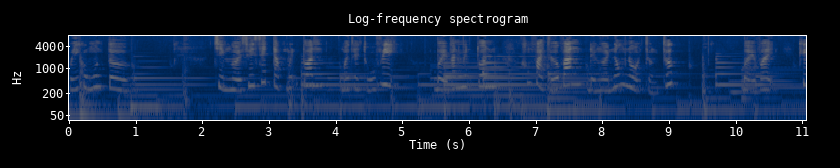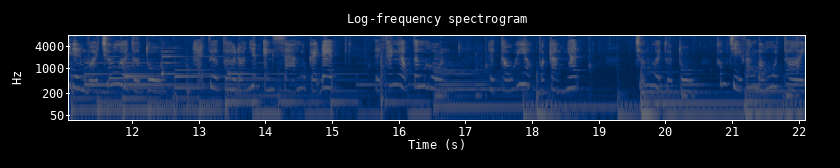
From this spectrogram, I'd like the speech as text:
quý của ngôn từ. Chỉ người suy xét đọc Nguyễn Tuân mới thấy thú vị Bởi văn Nguyễn Tuân không phải thứ văn để người nông nổi thưởng thức Bởi vậy, khi đến với chữ người tử tù Hãy từ từ đón nhận ánh sáng của cái đẹp Để thanh lọc tâm hồn Để thấu hiểu và cảm nhận Chữ người tử tù không chỉ văng bóng một thời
